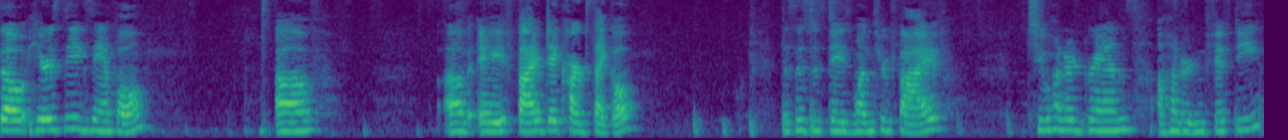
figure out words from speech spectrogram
So here's the example of, of a five day carb cycle. This is just days one through five. 200 grams, 150,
